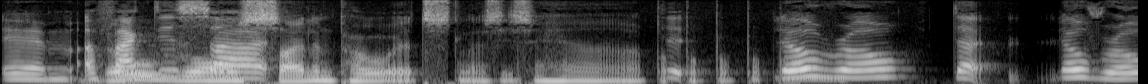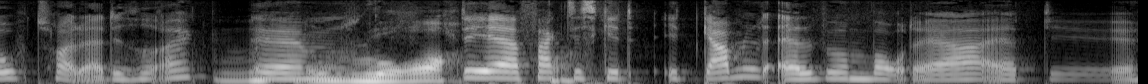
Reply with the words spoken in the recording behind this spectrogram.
Øhm, og Low faktisk Raw, så... Silent Poets, lad os se her. Bo, bo, bo, bo, bo. Low Row, der, Low Row, tror jeg det er, det hedder, ikke? Mm. Øhm, Raw. Det er faktisk et, et gammelt album, hvor det er, at, øh,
